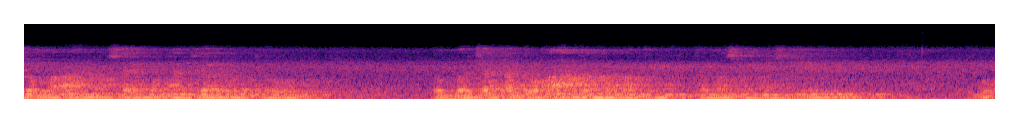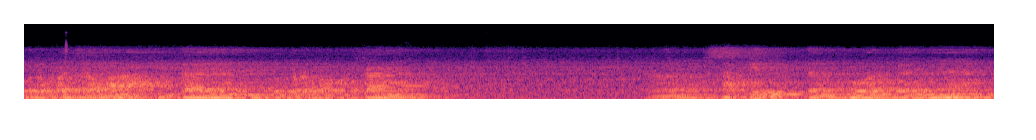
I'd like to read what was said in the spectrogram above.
berjamaah saya mengajar untuk membacakan doa dalam hati kita masing-masing beberapa jamaah kita yang beberapa pekan eh, sakit dan keluarganya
